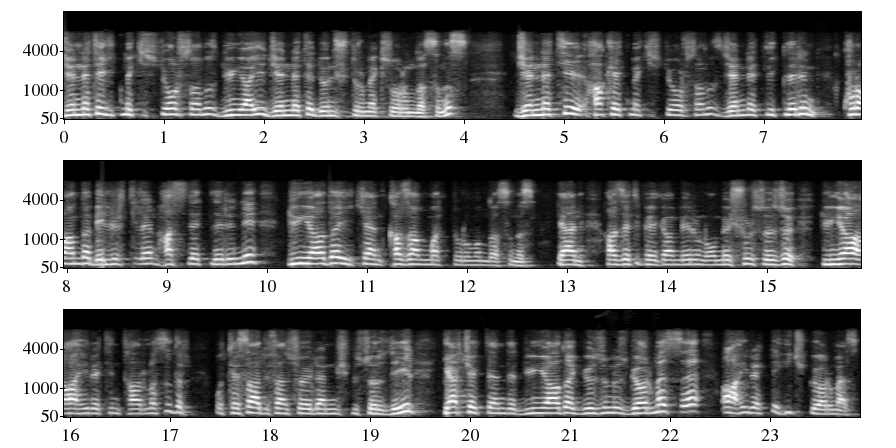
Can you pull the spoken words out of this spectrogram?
Cennete gitmek istiyorsanız dünyayı cennete dönüştürmek zorundasınız. Cenneti hak etmek istiyorsanız cennetliklerin Kur'an'da belirtilen hasletlerini dünyadayken kazanmak durumundasınız. Yani Hazreti Peygamber'in o meşhur sözü dünya ahiretin tarlasıdır. O tesadüfen söylenmiş bir söz değil. Gerçekten de dünyada gözümüz görmezse ahirette hiç görmez.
